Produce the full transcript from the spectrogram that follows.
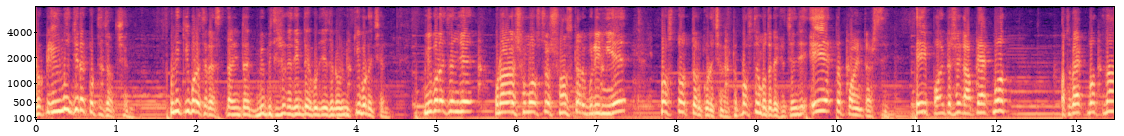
ডক্টর ইউনুস যেটা করতে চাচ্ছেন, উনি কি বলেছেন? বিবিসির সঙ্গে ইন্টারভিউ দিয়েছেন, উনি কি বলেছেন? উনি বলেছেন যে, ওনারা সমস্ত সংস্কারগুলি নিয়ে প্রশ্ন উত্তর করেছেন, একটা প্রশ্নের মতো রেখেছেন যে, এই একটা পয়েন্ট আসছে। এই পয়েন্টের সঙ্গে আপনি একমত? অথবা একমত না?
